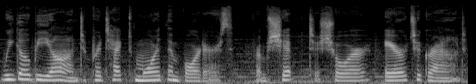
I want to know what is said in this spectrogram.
we go beyond to protect more than borders from ship to shore, air to ground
